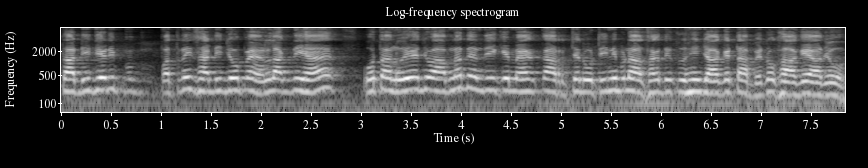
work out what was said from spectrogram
ਤੁਹਾਡੀ ਜਿਹੜੀ ਪ- ਪਤਨੀ, ਸਾਡੀ ਜੋ ਭੈਣ ਲੱਗਦੀ ਹੈ, ਉਹ ਤੁਹਾਨੂੰ ਇਹ ਜਵਾਬ ਨਾ ਦਿੰਦੀ ਕਿ ਮੈਂ ਘਰ 'ਚ ਰੋਟੀ ਨਹੀਂ ਬਣਾ ਸਕਦੀ, ਤੁਸੀਂ ਜਾ ਕੇ ਢਾਬੇ ਤੋਂ ਖਾ ਕੇ ਆ ਜਾਓ।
